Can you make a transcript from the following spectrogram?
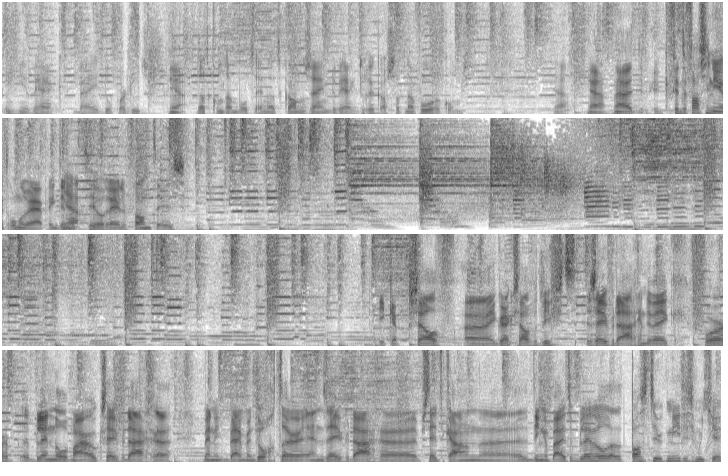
in je werk bij Dopper doet. Ja. Dat komt aan bod. En dat kan zijn de werkdruk als dat naar voren komt. Ja, nou, ik vind het een fascinerend onderwerp. Ik denk Ja. dat het heel relevant is. Ik heb zelf, eh, ik werk zelf het liefst zeven dagen in de week voor Blendel, maar ook zeven dagen ben ik bij mijn dochter en zeven dagen besteed ik aan eh, dingen buiten Blendel. Dat past natuurlijk niet, dus moet je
